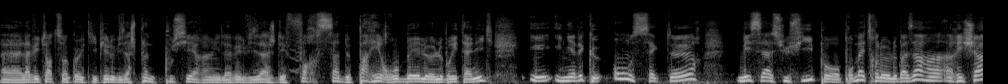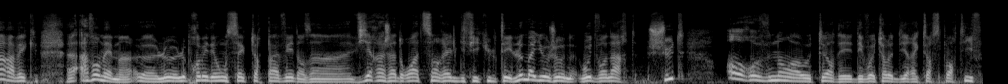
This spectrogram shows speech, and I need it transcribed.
euh, la victoire de son coéquipier, le visage plein de poussière. hein. Il avait le visage des forçats de Paris-Roubaix, le, britannique. Et il n'y avait que 11 secteurs, mais ça a suffi pour, mettre le, bazar. hein. Richard, avec euh, avant même hein, euh, le, le premier des 11 secteurs pavés dans un virage à droite sans réelle difficulté, le maillot jaune, Wood van Aert, chute. En revenant à hauteur des, voitures de directeur sportif,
